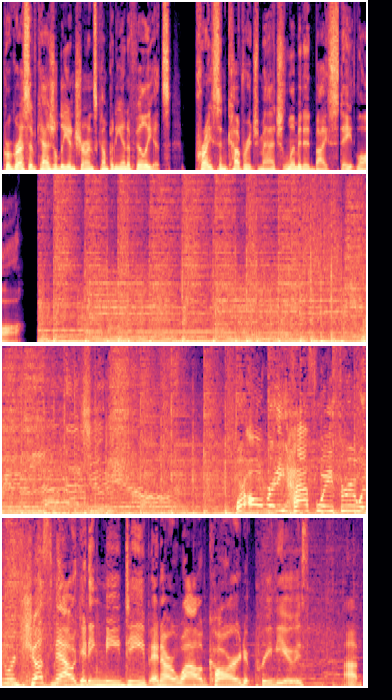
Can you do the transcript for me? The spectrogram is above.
Progressive Casualty Insurance Company and Affiliates. Price and coverage match limited by state law. We're already halfway through and we're just now getting knee deep in our wild card previews. Uh,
